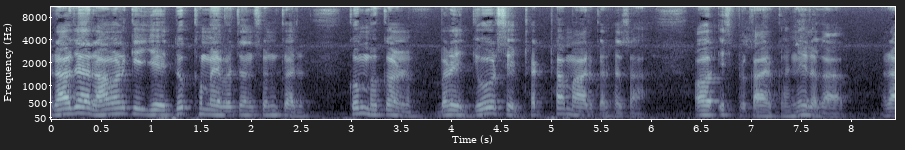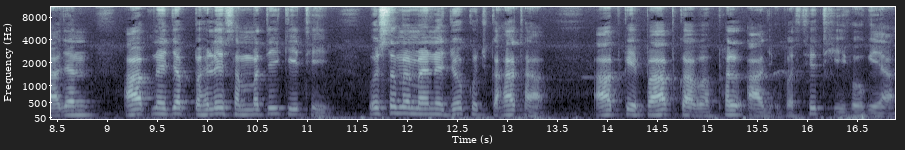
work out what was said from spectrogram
राजा रावण की ये दुखमय वचन सुनकर कुंभकर्ण बड़े ज़ोर से ठट्ठा मारकर हंसा और इस प्रकार कहने लगा, राजन, आपने जब पहले सम्मति की थी, उस समय मैंने जो कुछ कहा था, आपके पाप का वह फल आज उपस्थित ही हो गया।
